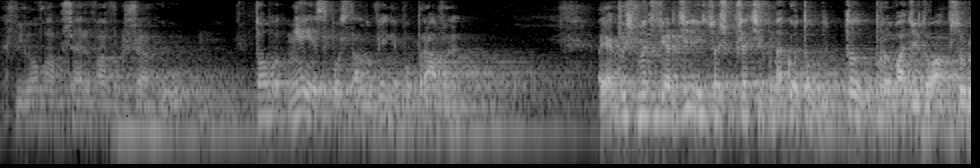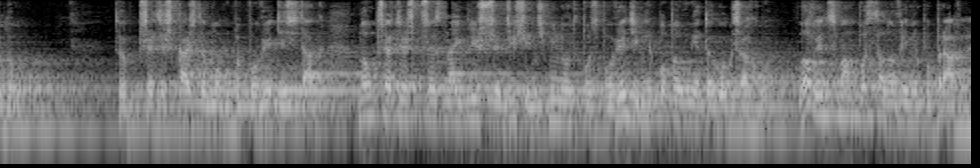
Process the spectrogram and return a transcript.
Chwilowa przerwa w grzechu to nie jest postanowienie poprawy. A jakbyśmy twierdzili coś przeciwnego, to, to prowadzi do absurdu. To przecież każdy mógłby powiedzieć tak, no przecież przez najbliższe 10 minut po spowiedzi nie popełnię tego grzechu. No więc mam postanowienie poprawy.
